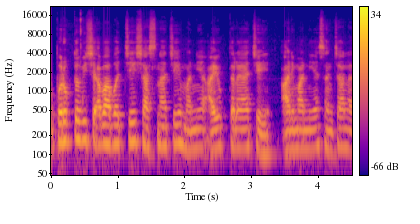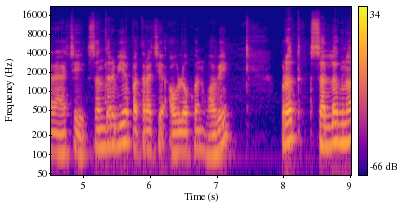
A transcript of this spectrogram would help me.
उपरोक्त विषयाबाबतचे शासनाचे मान्य आयुक्तालयाचे आणि माननीय संचालनालयाचे संदर्भीय पत्राचे अवलोकन व्हावे. प्रत संलग्न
